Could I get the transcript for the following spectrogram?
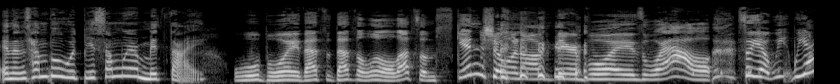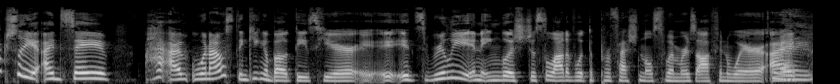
and then 삼부 would be somewhere mid thigh. Oh boy, that's that's a little that's some skin showing off there, boys. Wow. So yeah, we we actually I'd say. I, I, when I was thinking about these here, it's really in English, just a lot of what the professional swimmers often wear. Right.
